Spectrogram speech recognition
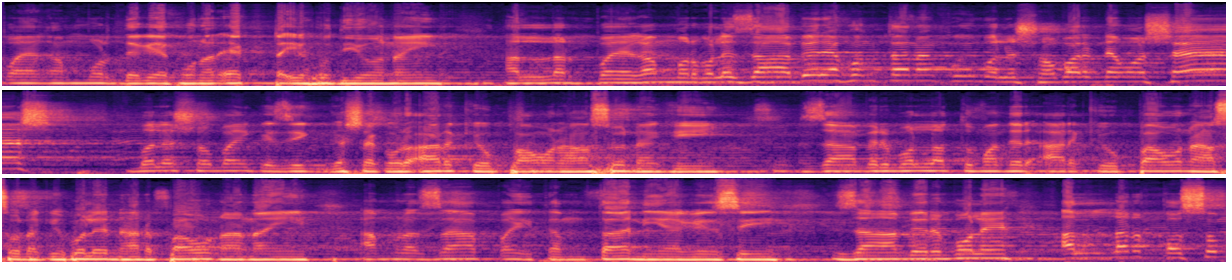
পয়গাম্বর দেখে এখন আর একটা ইহুদিও নাই। আল্লাহর পয়গাম্বর বলে যাবের এখন তা না কই? বলে, সবার নেওয়া শেষ। বলে সবাইকে জিজ্ঞাসা করো, আর কেউ পাওনা আসো নাকি? জাবের বললা, তোমাদের আর কেউ পাওনা আসো নাকি? বলেন, আর পাওনা নাই, আমরা যা পাইতাম তা নিয়ে গেছি। জাবের বলে, আল্লাহর কসম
